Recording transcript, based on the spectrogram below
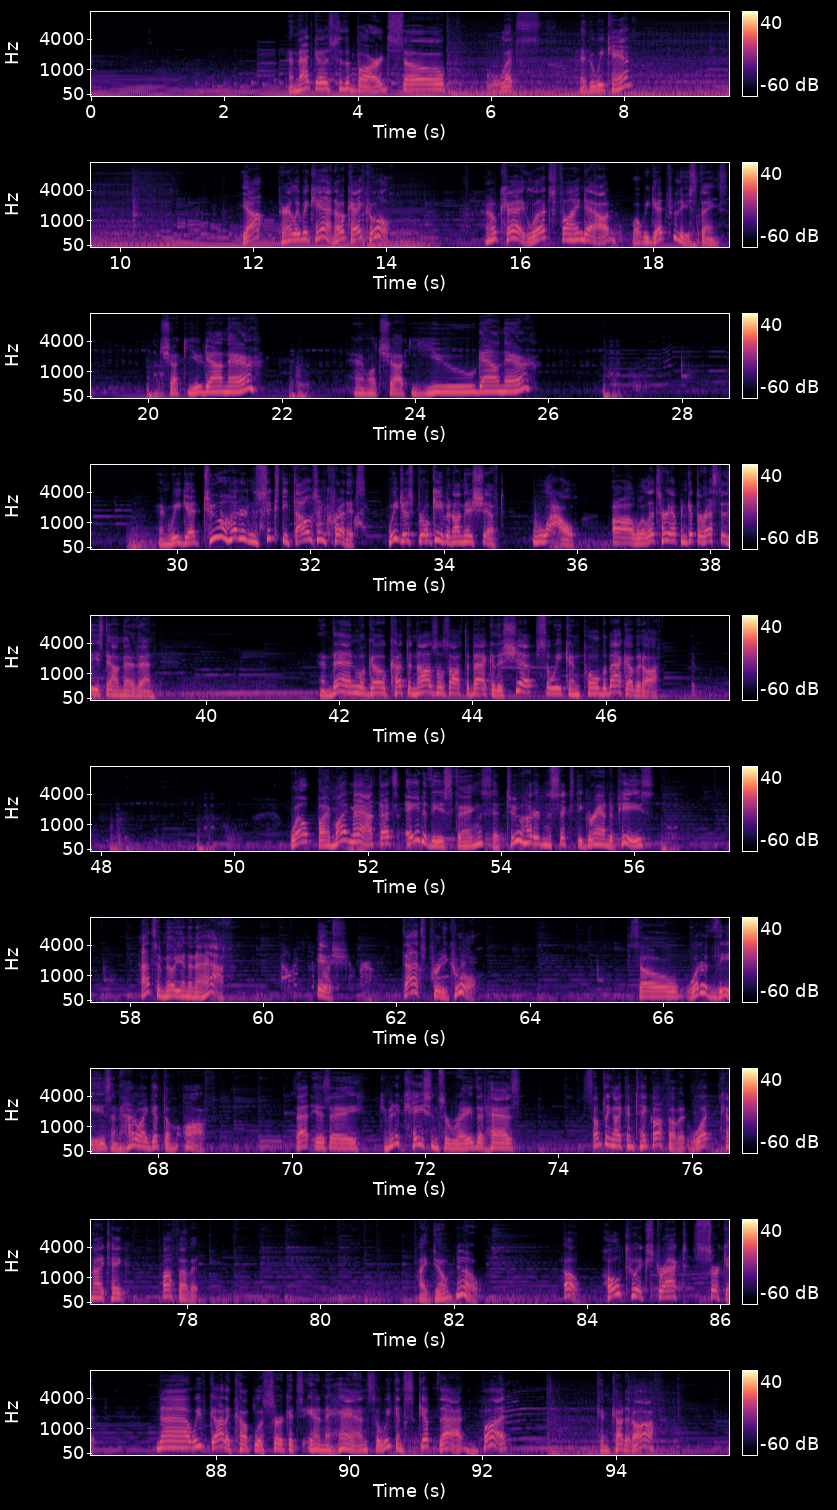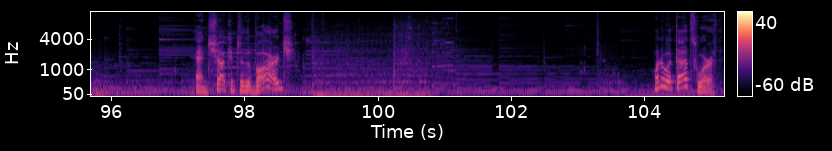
And that goes to the barge, so let's. Maybe we can? Yeah, apparently we can. Okay, cool. Okay, let's find out what we get for these things. Chuck you down there. And we'll chuck you down there. And we get 260,000 credits. We just broke even on this shift. Wow. Uh, well, let's hurry up and get the rest of these down there then. And then we'll go cut the nozzles off the back of the ship so we can pull the back of it off. Well, by my math, that's eight of these things at 260 grand apiece. That's a million and a half. Ish. That's pretty cool. So, what are these and how do I get them off? That is a communications array that has something I can take off of it. What can I take off of it? I don't know. Oh, hold to extract circuit. Nah, we've got a couple of circuits in hand, so we can skip that, but can cut it off and chuck it to the barge. Wonder what that's worth.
